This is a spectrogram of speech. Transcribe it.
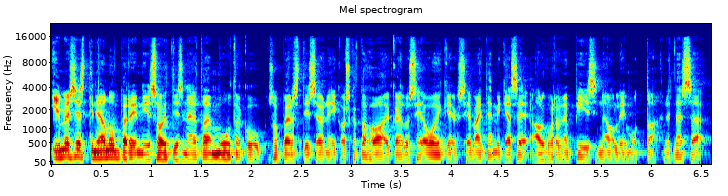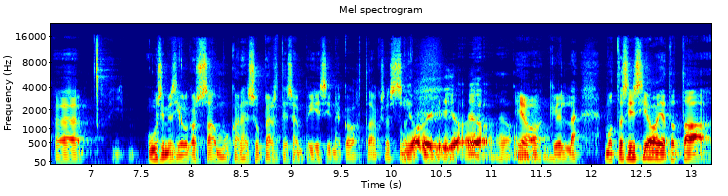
ilmeisesti niin alun perin niin soitti siinä jotain muuta kuin Superstitionia, koska tuohon aikaan ei ollut siihen oikeuksia. Mä en tiedä, mikä se alkuperäinen biisi siinä oli, mutta nyt näissä ö, uusimmissa julkaisuissa on mukana se Superstition biisi siinä kohtauksessa. Joo, joo, joo, joo. Joo, kyllä. Mutta siis joo, ja tota,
